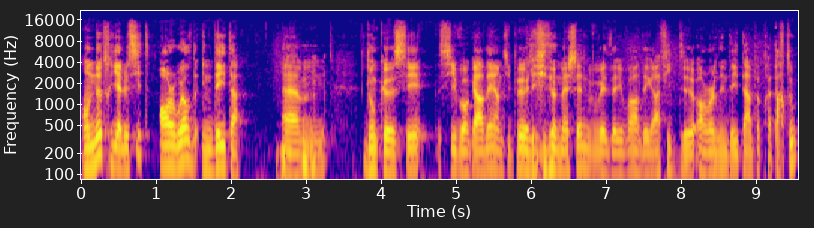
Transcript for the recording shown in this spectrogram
En neutre, il y a le site Our World in Data. Euh, donc, euh, c'est si vous regardez un petit peu les vidéos de ma chaîne, vous allez voir des graphiques de Our World in Data à peu près partout.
